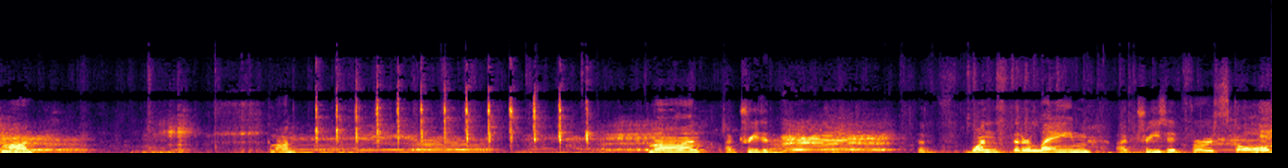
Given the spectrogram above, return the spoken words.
Come on. Come on. Come on. I've treated the ones that are lame, I've treated for scald.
